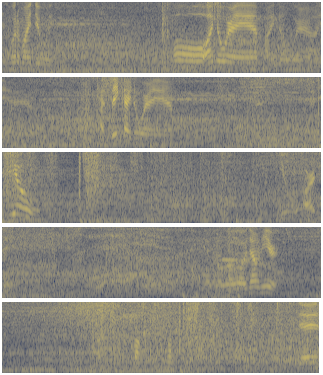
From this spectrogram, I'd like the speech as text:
And what am I doing? Oh, I know where I am. I know where I am. I think I know where I am. You down here. Fuck, fuck. Dead.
